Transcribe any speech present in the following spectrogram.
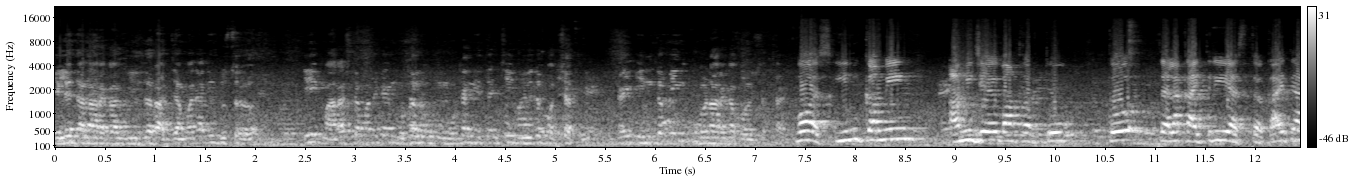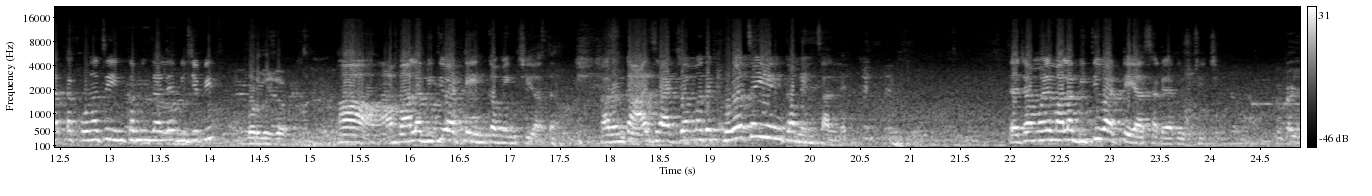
केले जाणार का विविध राज्यामध्ये. आणि दुसरं की महाराष्ट्रामध्ये काही मोठ्या मोठ्या नेत्यांची विविध पक्षात काही इन्कमिंग होणार का भविष्यात? बस इनकमिंग आम्ही जेव्हा करतो तो त्याला काहीतरी असतं. काय ते आता कोणाचं इन्कमिंग झालंय बीजेपीत हा आम्हाला भीती वाटते इन्कमिंगची आता. कारण का आज राज्यामध्ये कुणाचंही इन्कमिंग चाललंय. त्याच्यामुळे मला भीती वाटते या सगळ्या गोष्टीची. काही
